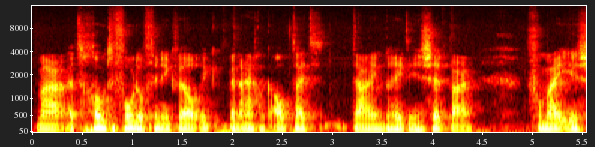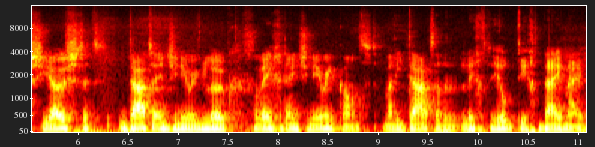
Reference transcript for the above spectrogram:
Maar het grote voordeel vind ik wel, ik ben eigenlijk altijd daarin breed inzetbaar. Voor mij is juist het data engineering leuk vanwege de engineering kant. Maar die data dat ligt heel dicht bij mij.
